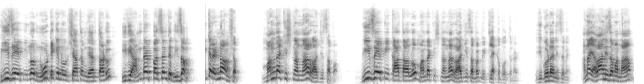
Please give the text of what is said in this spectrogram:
బీజేపీలో నూటికి నూరు శాతం చేరతాడు. ఇది హండ్రెడ్ పర్సెంట్ నిజం. ఇక రెండో అంశం. మందకృష్ణన్న రాజ్యసభ. బీజేపీ ఖాతాలో మందకృష్ణన్న రాజ్యసభ మెట్లెక్కబోతున్నాడు. ఇది కూడా నిజమే. అన్న ఎలా నిజమన్నా?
